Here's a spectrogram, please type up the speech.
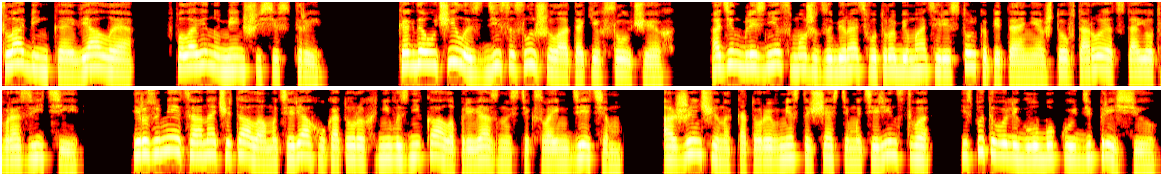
Слабенькая, вялая, в половину меньше сестры. Когда училась, Диса слышала о таких случаях. Один близнец может забирать в утробе матери столько питания, что второй отстает в развитии. И, разумеется, она читала о матерях, у которых не возникало привязанности к своим детям, о женщинах, которые вместо счастья материнства испытывали глубокую депрессию.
